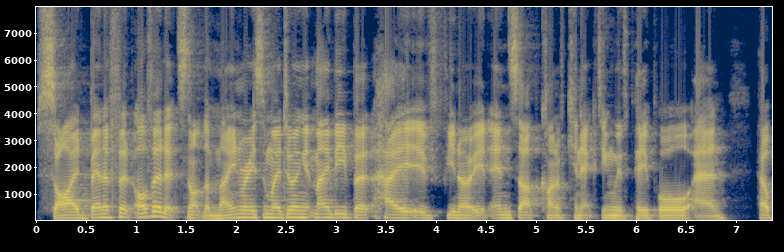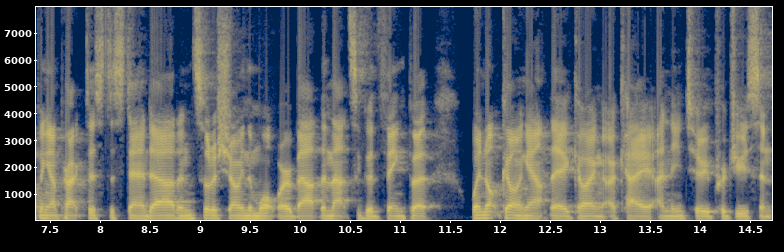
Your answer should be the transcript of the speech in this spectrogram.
side benefit of it it's not the main reason we're doing it maybe but hey if you know it ends up kind of connecting with people and helping our practice to stand out and sort of showing them what we're about then that's a good thing but we're not going out there going okay i need to produce an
